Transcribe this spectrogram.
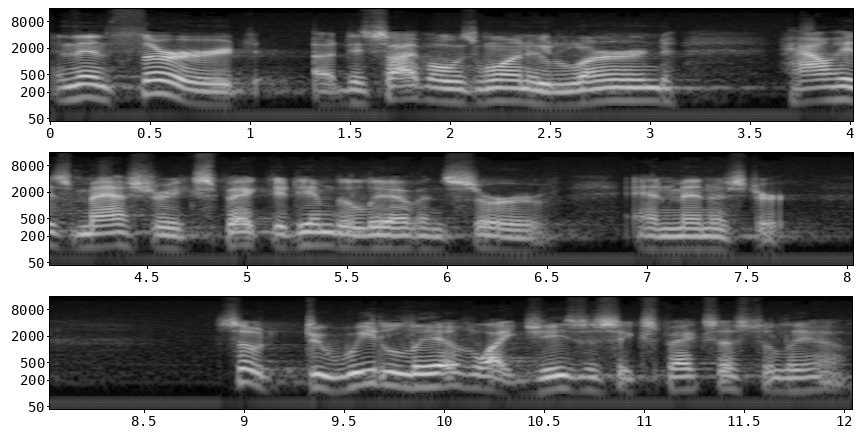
And then, third, a disciple was one who learned how his master expected him to live and serve and minister. So, do we live like Jesus expects us to live?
